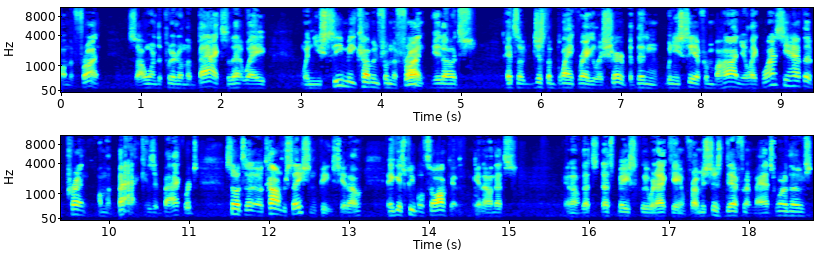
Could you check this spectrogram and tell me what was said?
on the front. So I wanted to put it on the back. So that way, when you see me coming from the front, you know, it's, it's a, just a blank regular shirt. But then when you see it from behind, you're like, why does he have that print on the back? Is it backwards? So it's a, a conversation piece, you know, it gets people talking, you know, that's, you know, that's, that's basically where that came from. It's just different, man. It's one of those,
